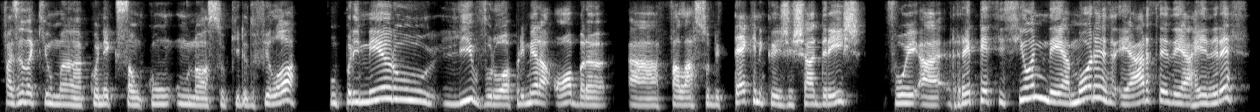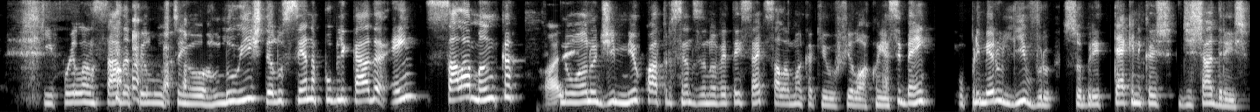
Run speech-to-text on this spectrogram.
fazendo aqui uma conexão com o nosso querido Filó, o primeiro livro, a primeira obra a falar sobre técnicas de xadrez foi a Repetición de Amores e Arte de Ajedrez, que foi lançada pelo senhor Luiz de Lucena, publicada em Salamanca, Olha. no ano de 1497. Salamanca, que o Filó conhece bem. O primeiro livro sobre técnicas de xadrez.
